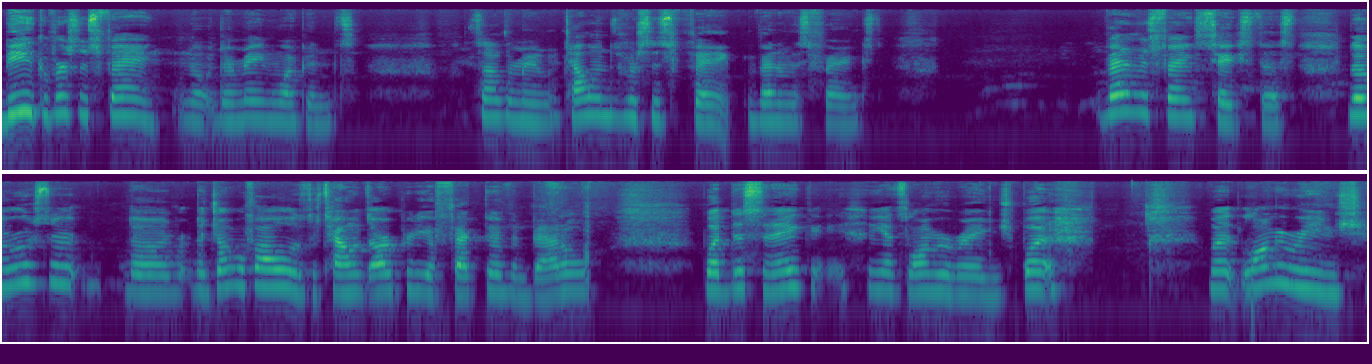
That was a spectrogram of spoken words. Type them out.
Beak versus Fang. No, their main weapons. It's not their main. Talons versus Fang. Venomous Fangs. Venomous Fangs takes this. The rooster, the the jungle fowl, is the talons are pretty effective in battle, but this snake he has longer range. But but longer range,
